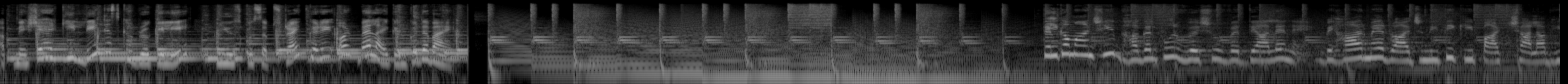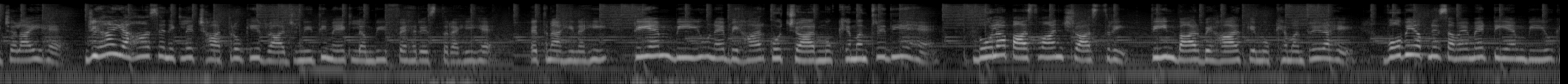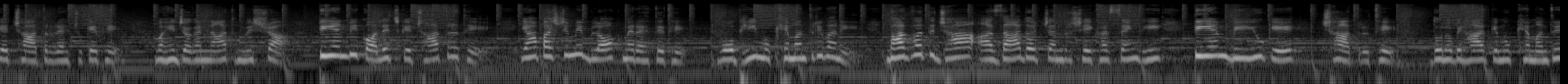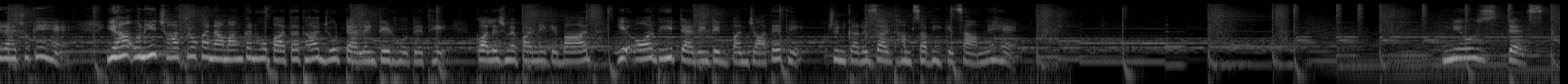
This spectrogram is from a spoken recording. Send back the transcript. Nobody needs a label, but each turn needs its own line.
अपने शहर की लेटेस्ट खबरों के लिए न्यूज़ को सब्सक्राइब करें और बेल आइकन को दबाएँ।
तिलका मांझी भागलपुर विश्वविद्यालय ने बिहार में राजनीति की पाठशाला भी चलाई है। जी हाँ यहाँ से निकले छात्रों की राजनीति में एक लंबी फहरिस्त रही है। इतना ही नहीं, टीएमबीयू ने बिहार को चार मुख्यमंत्री दिए हैं। भोला पासवान शास्त्री तीन बार बिहार के मुख्यमंत्री रहे। वो भी अपने समय में टीएमबीयू के छात्र रह चुके थे। वहीं जगन्नाथ मिश्रा टीएनबी कॉलेज के छात्र थे। यहाँ पश्चिमी ब्लॉक में रहते थे। वो भी मुख्यमंत्री बने। भागवत झा, आज़ाद और चंद्रशेखर सिंह भी टीएमबीयू के छात्र थे। दोनों बिहार के मुख्यमंत्री रह चुके हैं। यहाँ उन्हीं छात्रों का नामांकन हो पाता था जो टैलेंटेड होते थे। कॉलेज में पढ़ने के बाद ये और भी टैलेंटेड बन जाते थे। जिनका रिज़ल्ट हम सभी के सामने है। News desk.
